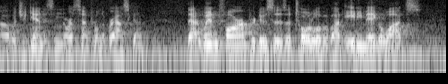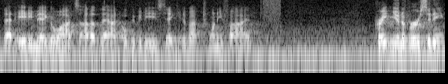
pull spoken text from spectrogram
uh, which again is in north central Nebraska. That wind farm produces a total of about 80 megawatts. That 80 megawatts, out of that, OPPD is taking about 25. Creighton University,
